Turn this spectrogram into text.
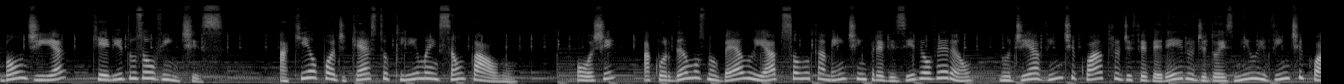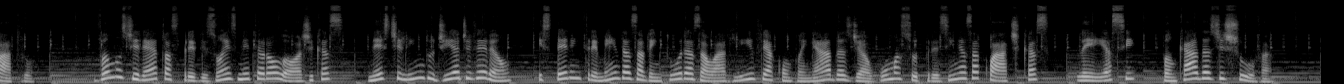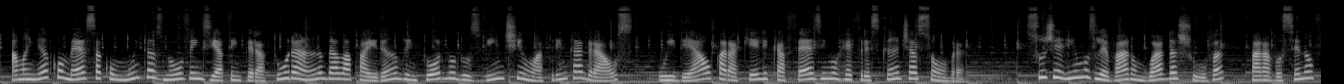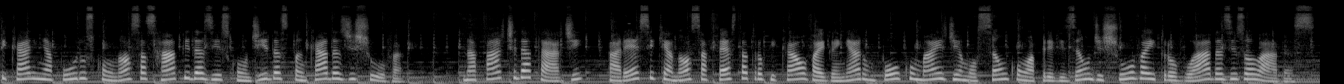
Bom dia, queridos ouvintes. Aqui é o podcast O Clima em São Paulo. Hoje, acordamos no belo e absolutamente imprevisível verão, no dia 24 de fevereiro de 2024. Vamos direto às previsões meteorológicas. Neste lindo dia de verão, esperem tremendas aventuras ao ar livre acompanhadas de algumas surpresinhas aquáticas, leia-se, pancadas de chuva. Amanhã começa com muitas nuvens e a temperatura anda lá pairando em torno dos 21 a 30 graus, o ideal para aquele cafezinho refrescante à sombra. Sugerimos levar um guarda-chuva, para você não ficar em apuros com nossas rápidas e escondidas pancadas de chuva. Na parte da tarde, parece que a nossa festa tropical vai ganhar um pouco mais de emoção com a previsão de chuva e trovoadas isoladas.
